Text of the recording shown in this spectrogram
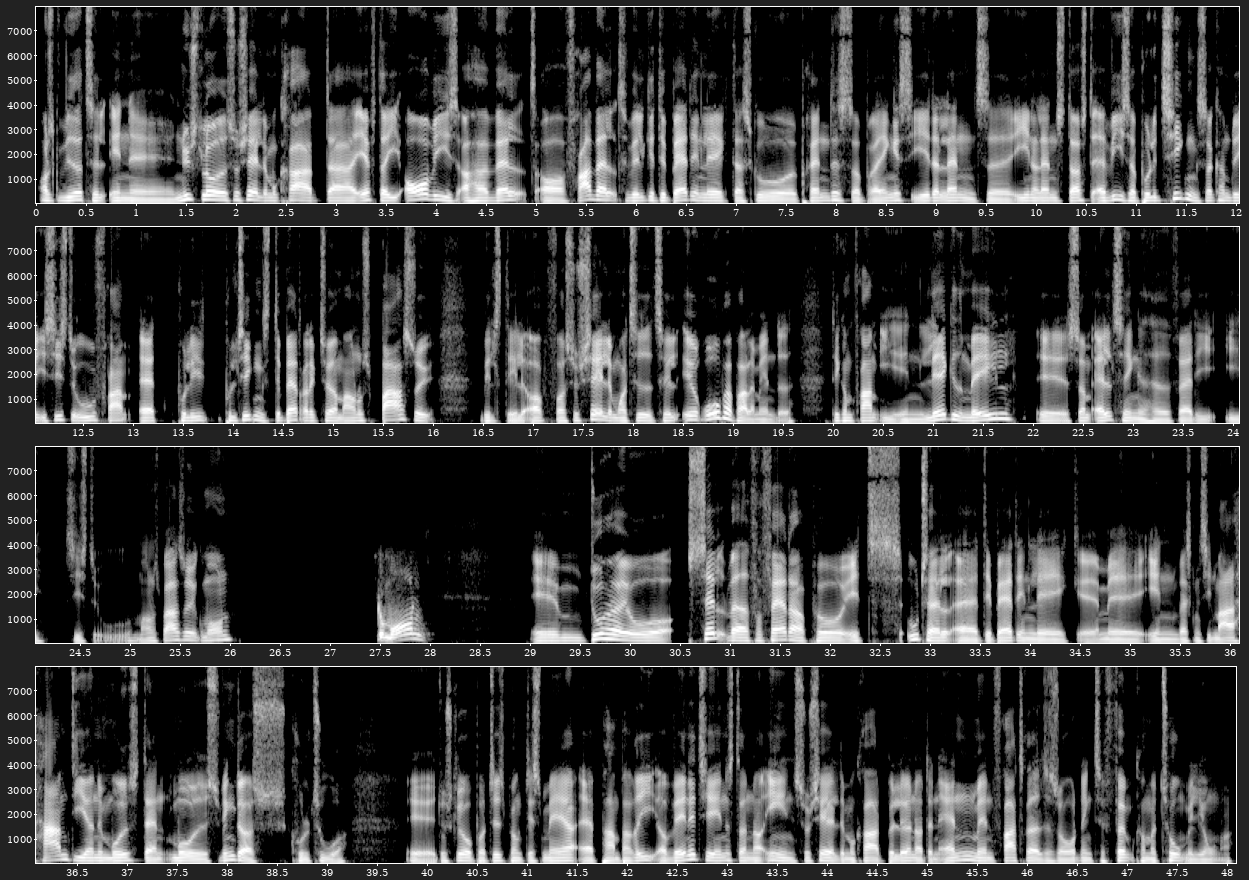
Og skal videre til en øh, nyslået socialdemokrat, der efter i overvis at have valgt og fravalgt, hvilke debatindlæg, der skulle printes og bringes i et af landets, øh, en af landets største aviser, Politikken, så kom det i sidste uge frem, at politi- Politikens debatredaktør Magnus Barsø vil stille op for Socialdemokratiet til Europaparlamentet. Det kom frem i en lækket mail, øh, som Altinget havde fat i i sidste uge. Magnus Barsø, godmorgen. Godmorgen. Øhm, du har jo selv været forfatter på et utal af debatindlæg øh, med en, hvad skal man sige, meget harmdirrende modstand mod svingdørskultur. Øh, du skriver på et tidspunkt, det smager af pamperi og vendetjenester, når en socialdemokrat belønner den anden med en fratrædelsesordning til 5,2 millioner.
